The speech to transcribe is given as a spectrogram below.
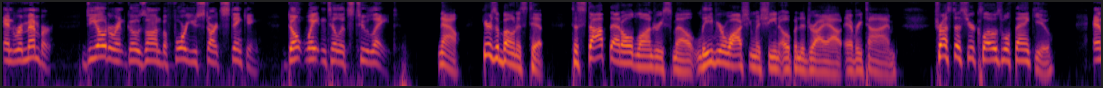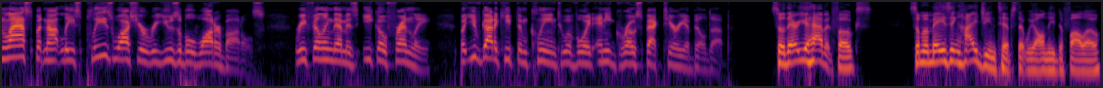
And remember, deodorant goes on before you start stinking. Don't wait until it's too late. Now, here's a bonus tip. To stop that old laundry smell, leave your washing machine open to dry out every time. Trust us, your clothes will thank you. And last but not least, please wash your reusable water bottles. Refilling them is eco friendly but you've got to keep them clean to avoid any gross bacteria buildup. So there you have it, folks. Some amazing hygiene tips that we all need to follow.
